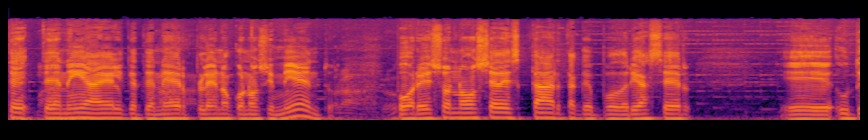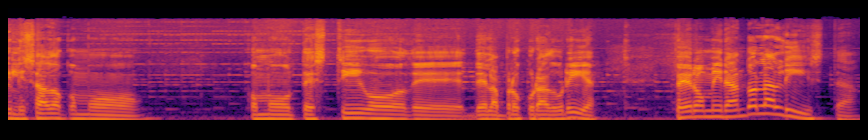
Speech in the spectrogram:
te- tenía él que tener pleno conocimiento. Por eso no se descarta que podría ser eh, utilizado como como testigo de, de la Procuraduría. Pero mirando la lista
